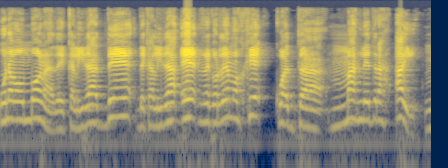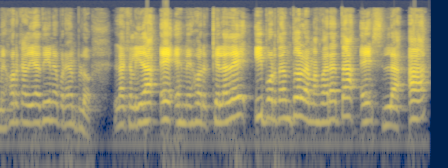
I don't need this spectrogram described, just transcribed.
una bombona de calidad D, de calidad E. Recordemos que cuanta más letras hay, mejor calidad tiene. Por ejemplo, la calidad E es mejor que la D y por tanto la más barata es la A,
